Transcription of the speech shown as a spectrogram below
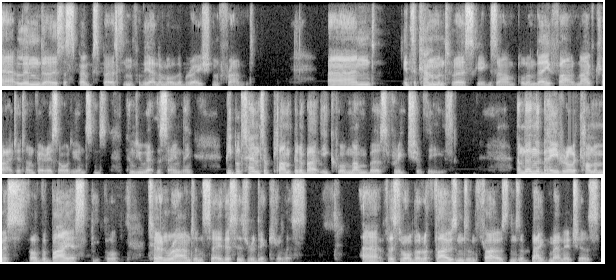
Uh, Linda is a spokesperson for the Animal Liberation Front, and it's a Kahneman Tversky example, and they found, and I've tried it on various audiences, and you get the same thing. People tend to plump in about equal numbers for each of these. And then the behavioral economists or the bias people turn around and say, This is ridiculous. Uh, first of all, there are thousands and thousands of bank managers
